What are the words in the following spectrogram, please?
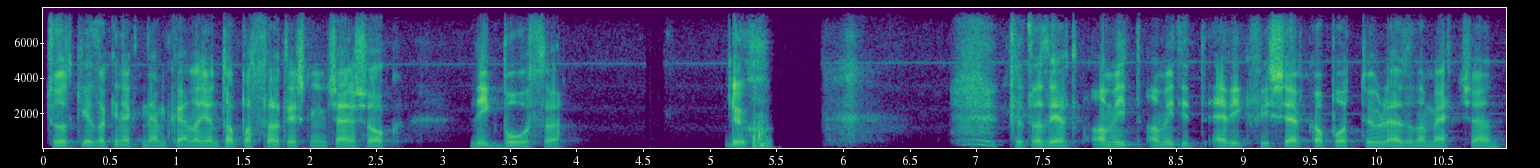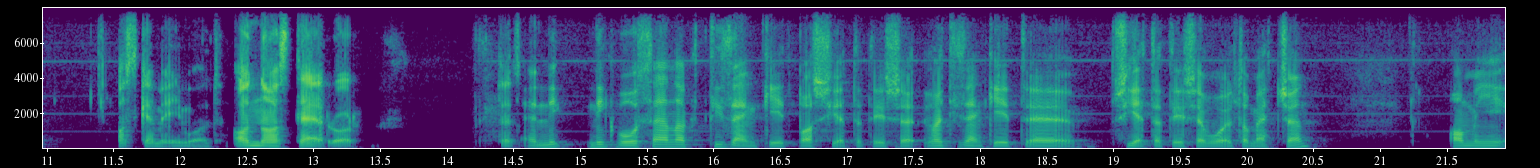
Tudod ki az, akinek nem kell nagyon tapasztalat, és nincsen sok? Nick Bosa. Tehát azért, amit, amit itt Erik Fischer kapott tőle ezen a meccsen, az kemény volt. Anna az terror. Tehát... Nick, Nick Bosának 12 passz sietetése, vagy 12 uh, sietetése volt a meccsen, ami,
